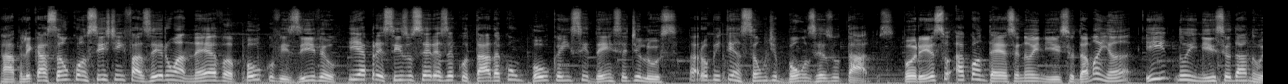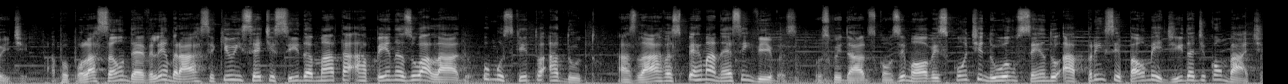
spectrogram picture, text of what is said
A aplicação consiste em fazer uma neva pouco visível e é preciso ser executada com pouca incidência de luz, para obtenção de bons resultados. Por isso, acontece no início da manhã e no início da noite. A população deve lembrar-se que o inseticida mata apenas o alado, o mosquito adulto. As larvas permanecem vivas. Os cuidados com os imóveis continuam sendo a principal medida de combate,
